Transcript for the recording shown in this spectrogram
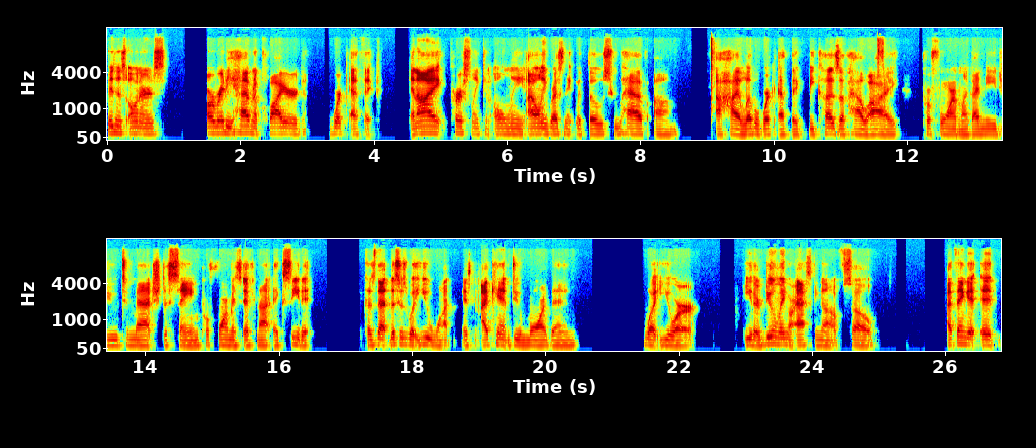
business owners already have an acquired work ethic. And I personally can only, I only resonate with those who have um, a high level work ethic because of how I perform. Like I need you to match the same performance, if not exceed it because that this is what you want. It's I can't do more than what you're either doing or asking of. So I think it it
